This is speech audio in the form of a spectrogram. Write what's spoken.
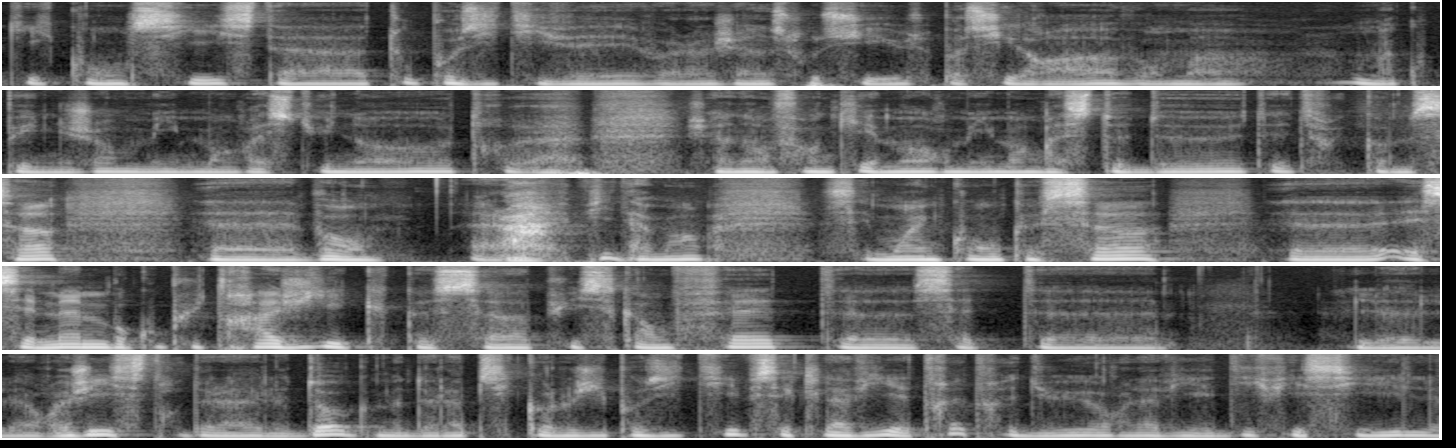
qui consiste à tout positiver. Voilà, j'ai un souci, c'est pas si grave, on m'a coupé une jambe, mais il m'en reste une autre. J'ai un enfant qui est mort, mais il m'en reste deux, des trucs comme ça. Bon, alors évidemment, c'est moins con que ça, euh, et c'est même beaucoup plus tragique que ça, puisqu'en fait, cette le, registre, de le dogme de la psychologie positive, c'est que la vie est très très dure, la vie est difficile,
